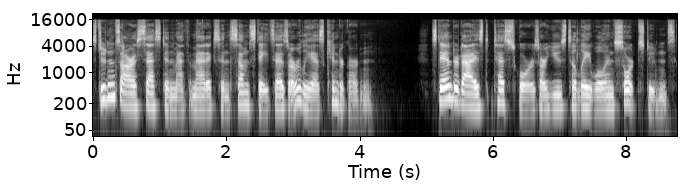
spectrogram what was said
Students are assessed in mathematics in some states as early as kindergarten. Standardized test scores are used to label and sort students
